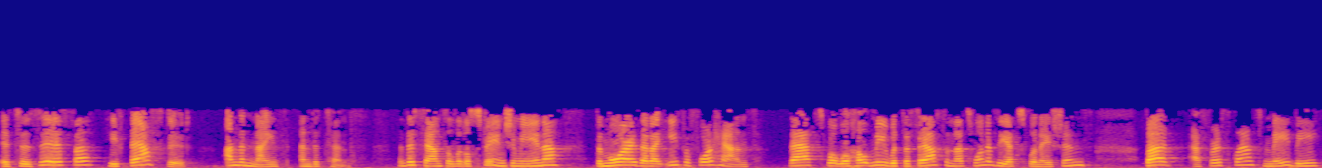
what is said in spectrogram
it's as if uh, he fasted on the ninth and the tenth. Now, this sounds a little strange. I mean, the more that I eat beforehand, that's what will help me with the fast, and that's one of the explanations. But at first glance, maybe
